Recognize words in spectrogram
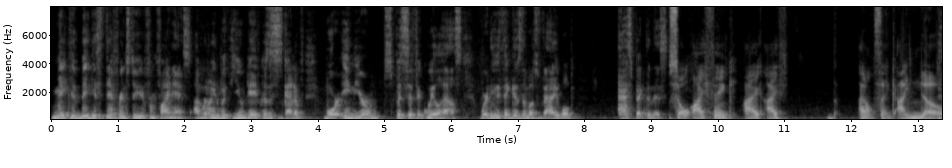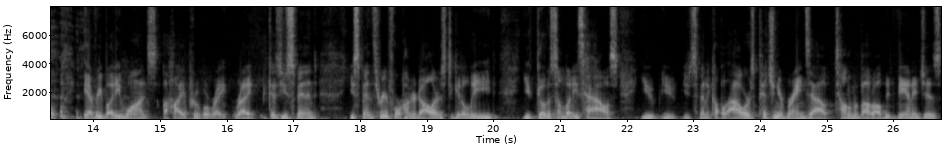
make the biggest difference to you from finance? I'm going to lead with you, Dave, because this is kind of more in your specific wheelhouse. Where do you think is the most valuable aspect of this? So I think I I I don't think I know everybody wants a high approval rate, right? Because you spend you spend three or four hundred dollars to get a lead. You go to somebody's house. You you you spend a couple hours pitching your brains out, telling them about all the advantages,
